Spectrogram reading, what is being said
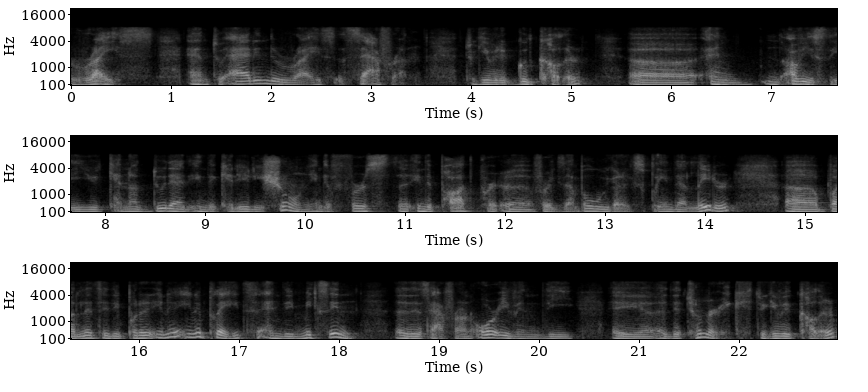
rice and to add in the rice saffron to give it a good color, uh, and obviously, you cannot do that in the Kli Rishon, in the first, uh, in the pot, per, uh, for example. We're going to explain that later. Uh, but let's say they put it in a, in a plate and they mix in uh, the saffron or even the, uh, the turmeric to give it color.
